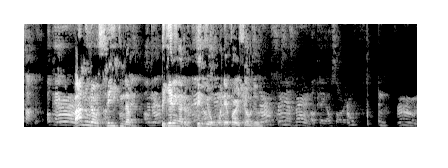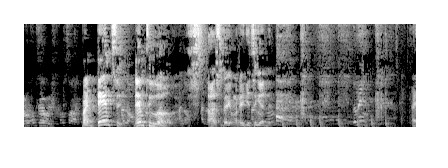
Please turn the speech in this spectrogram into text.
soccer. You don't like soccer. Okay. But I knew that was Steve from the beginning of the video when they first showed it. Okay, I'm sorry. I'm sorry. I'm sorry. But them two, them two, uh, us, when they get together. Hey,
